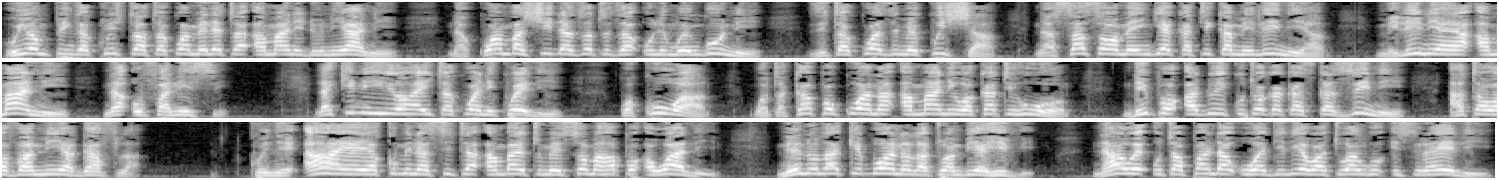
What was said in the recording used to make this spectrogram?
huyo mpinga kristo atakuwa ameleta amani duniani na kwamba shida zote za ulimwenguni zitakuwa zimekwisha na sasa wameingia katika milinia milinia ya amani na ufanisi. Lakini hiyo haitakuwa ni kweli kwa kuwa watakapokuwa na amani wakati huo ndipo adui kutoka kaskazini atawavamia gafla kwenye aya ya16 ambayo tumeisoma hapo awali neno lake bwana latuambia hivi nawe utapanda uajilie watu wangu israeli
